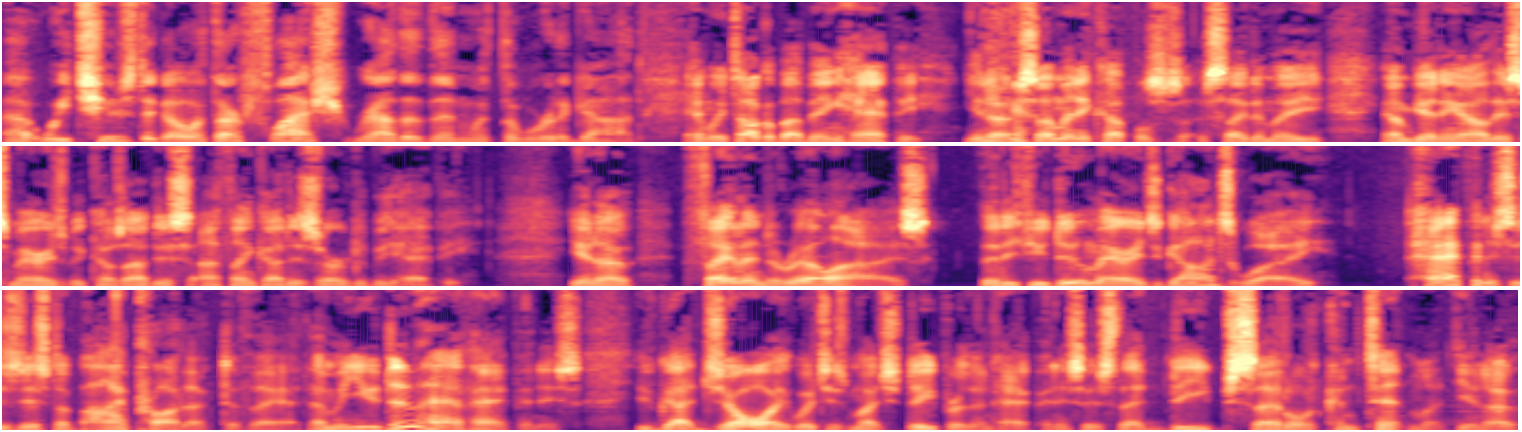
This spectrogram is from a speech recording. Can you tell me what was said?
Uh, we choose to go with our flesh rather than with the Word of God. And we talk about being happy. You know, so many couples say to me, "I'm getting out of this marriage because I just I think I deserve to be happy." You know, failing to realize that if you do marriage God's way, happiness is just a byproduct of that. I mean, you do have happiness. You've got joy, which is much deeper than happiness. It's that deep, settled contentment, you know.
